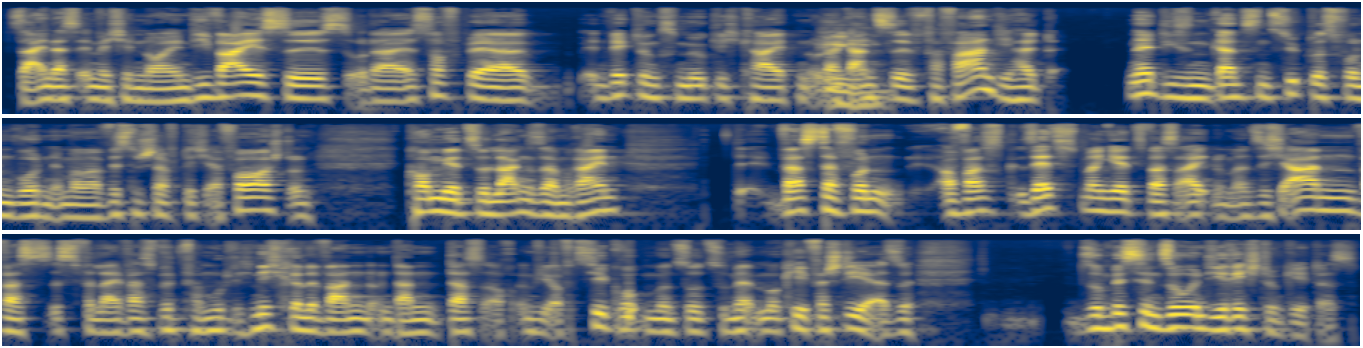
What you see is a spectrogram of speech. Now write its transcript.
seien das irgendwelche neuen Devices oder Softwareentwicklungsmöglichkeiten oder mhm. ganze Verfahren, die halt ne, diesen ganzen Zyklus von wurden immer mal wissenschaftlich erforscht und kommen jetzt so langsam rein. Was davon, auf was setzt man jetzt, was eignet man sich an, was ist vielleicht, was wird vermutlich nicht relevant und dann das auch irgendwie auf Zielgruppen und so zu mappen. Okay, verstehe. Also so ein bisschen so in die Richtung geht das.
